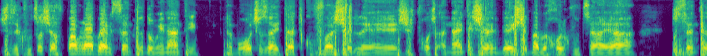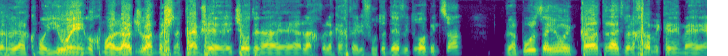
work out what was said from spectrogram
שזה קבוצות שאף פעם לא היה בהן סנטר דומיננטי, למרות שזו הייתה תקופה של, אה, שלפחות ה nineties של NBA, שבה בכל קבוצה היה סנטר, אתה יודע, כמו יואינג או כמו הלאג'ואן, בשנתיים שג'ורדן הלך ולקח את האליפות, או דויד רובינסון, והבולס היו עם קארטרייט, ולאחר מכן עם, אה,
